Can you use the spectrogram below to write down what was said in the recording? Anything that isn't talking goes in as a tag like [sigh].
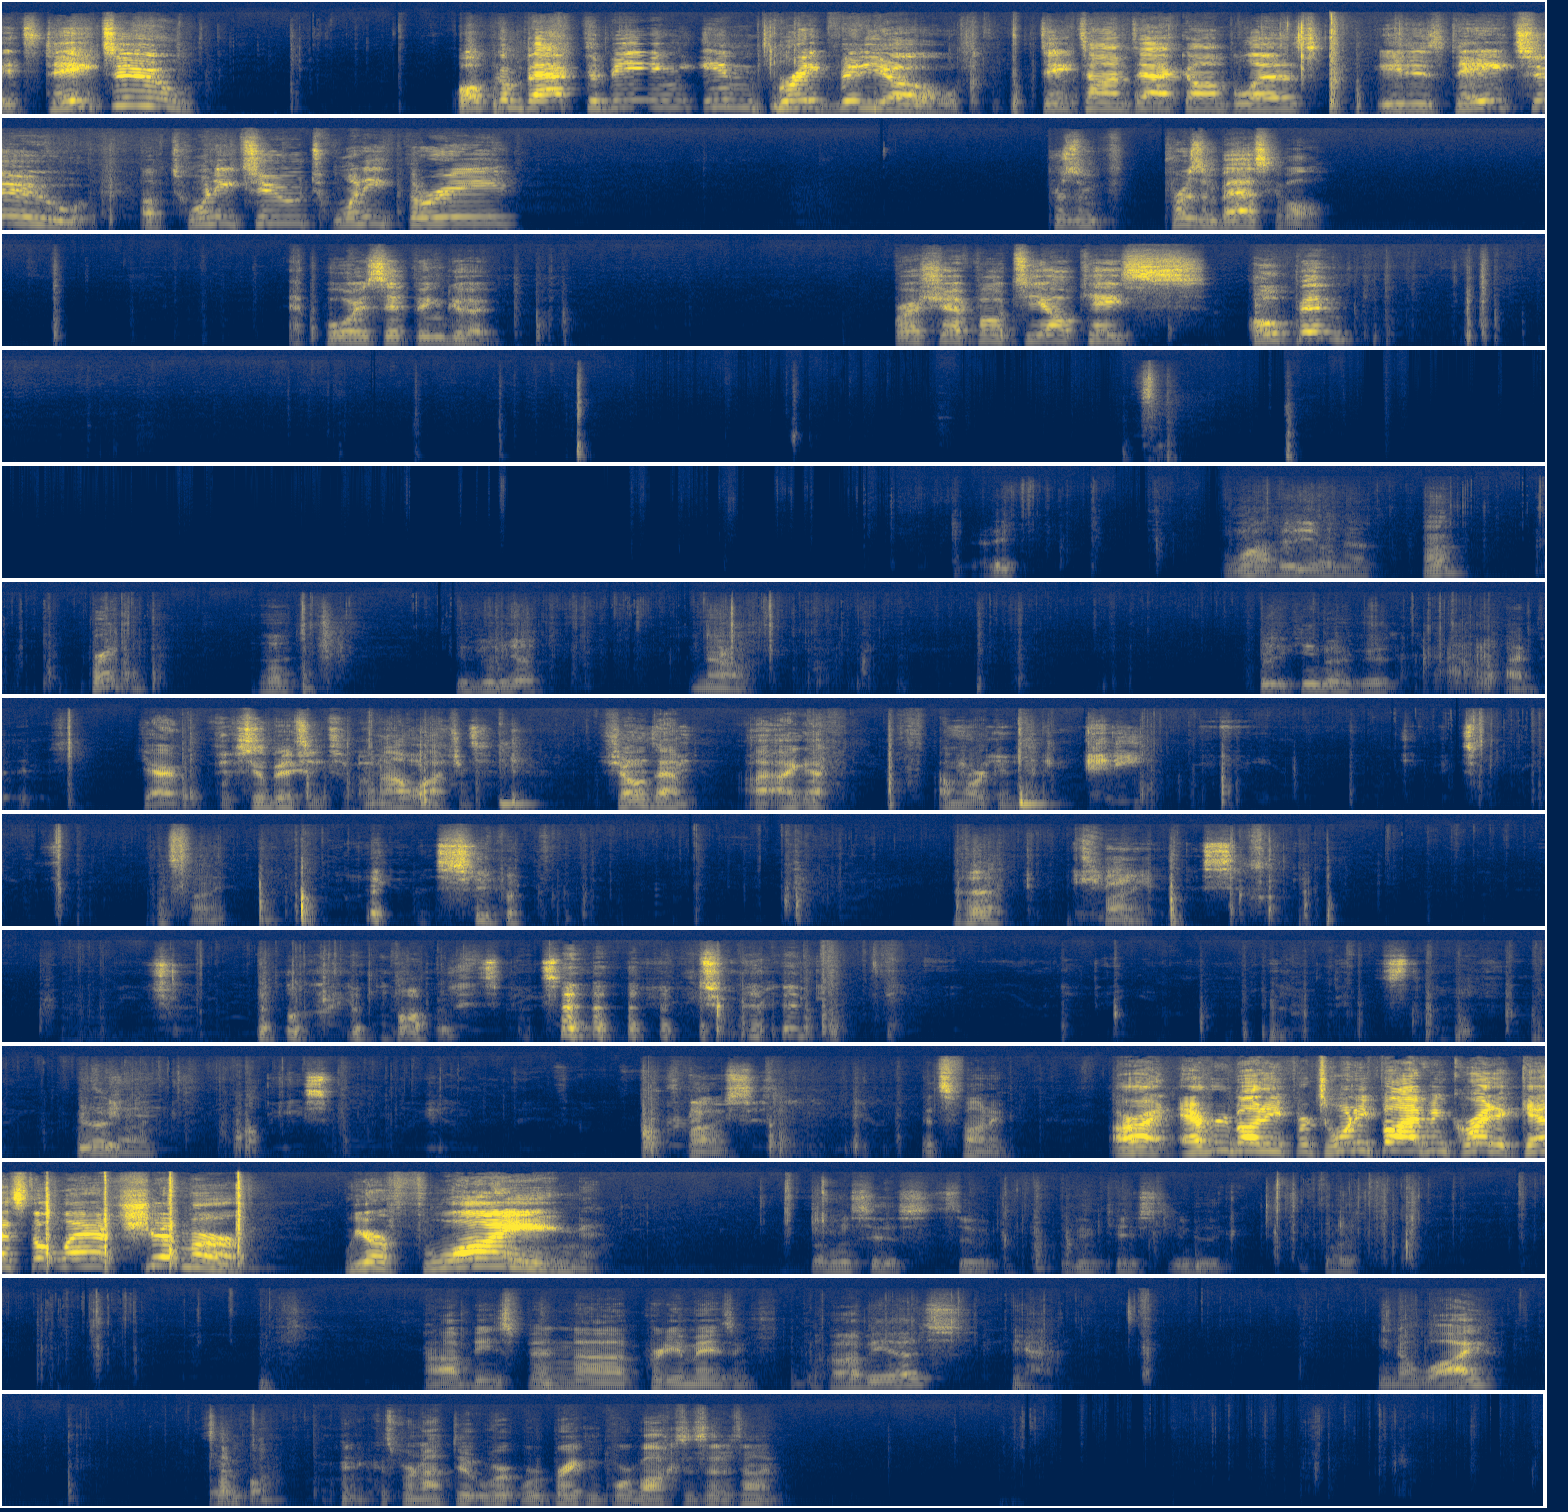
It's day two. Welcome back to being in break video. Daytime Dak on Blez. It is day two of 22 23 Prizm Prizm basketball. And boys, it been good. Fresh FOTL case open. Wow. Video now. Huh? Break. Huh? Good video. No. Pretty came out good. I, yeah, we're too busy. I'm not watching. Show them. I, I got. I'm working. That's funny. Super. Huh? [laughs] [laughs] It's funny. the bars. Good. It's funny. It's funny. All right, everybody for 25 in credit. Guess the last shimmer. We are flying. I want to see this. See what- give me a case. Give me the- Hobby's been uh, pretty amazing. Hobby is? Yeah. You know why? Simple. [laughs] Because we're not doing. We're, we're breaking four boxes at a time.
